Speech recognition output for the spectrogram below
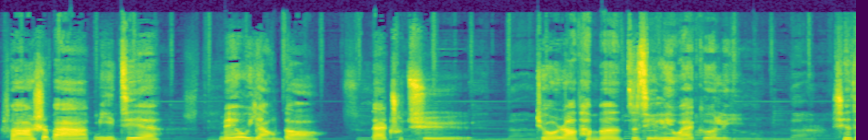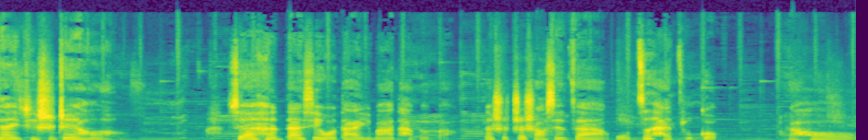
反而是把密接。没有阳的带出去，就让他们自己另外隔离。现在已经是这样了，虽然很担心我大姨妈他们吧，但是至少现在物资还足够。然后，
